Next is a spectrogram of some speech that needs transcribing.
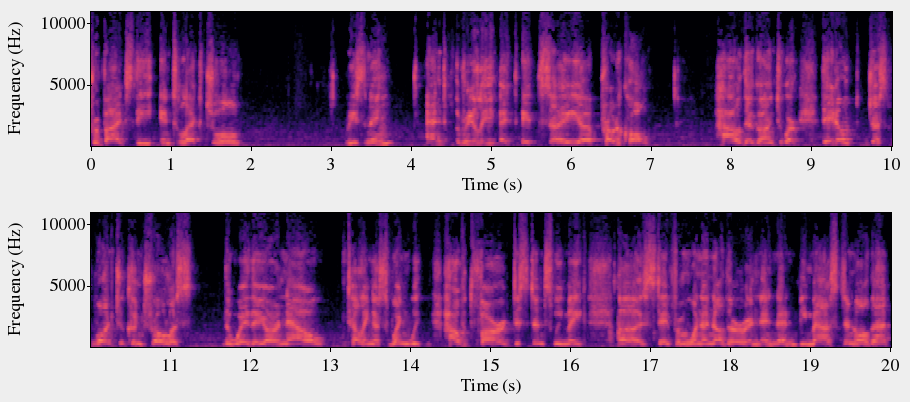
provides the intellectual reasoning, and really, it, it's a uh, protocol how they're going to work. They don't just want to control us the way they are now, telling us when we, how far distance we make, uh, stay from one another and, and, and be masked and all that.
